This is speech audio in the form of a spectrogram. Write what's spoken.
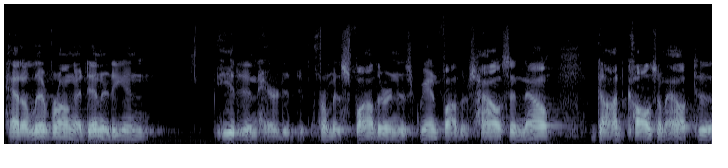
had a live wrong identity and he had inherited it from his father and his grandfather's house and now God calls him out to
